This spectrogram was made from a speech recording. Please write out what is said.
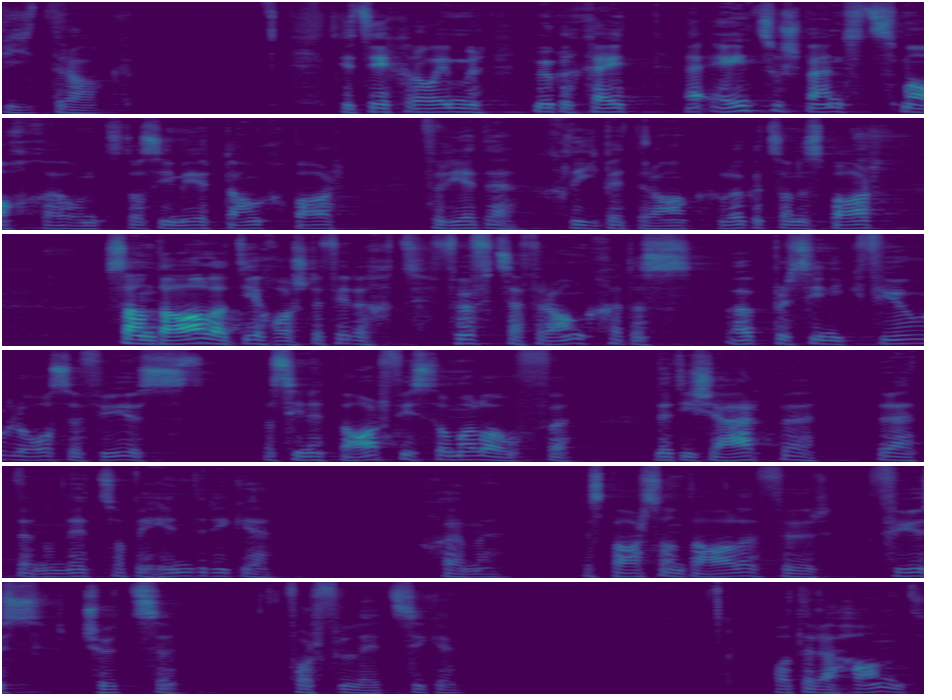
Beitrag. Es gibt sicher auch immer die Möglichkeit, eine Einzelspende zu machen. Und da sind wir dankbar für jeden kleinen Betrag. Schaut, so ein paar Sandalen, die kosten vielleicht 15 Franken, dass jemand seine gefühllosen Füße, dass sie nicht barfuß rumlaufen, nicht in Scherben treten und nicht so Behinderungen kommen. Ein paar Sandalen für Füße zu schützen vor Verletzungen. Oder eine Hand,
